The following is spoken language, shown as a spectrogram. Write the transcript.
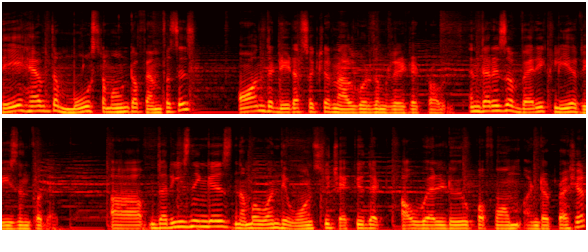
they have the most amount of emphasis on the data structure and algorithm related problems. And there is a very clear reason for that. Uh, the reasoning is number one they wants to check you that how well do you perform under pressure.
